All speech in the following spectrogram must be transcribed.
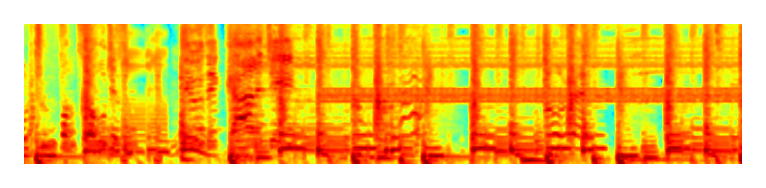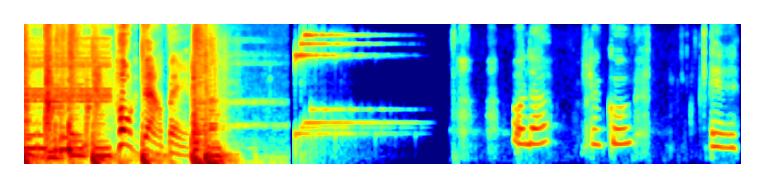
For true funk soldiers. Musicology. Alright. Band. Hola, Franco. Eh,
